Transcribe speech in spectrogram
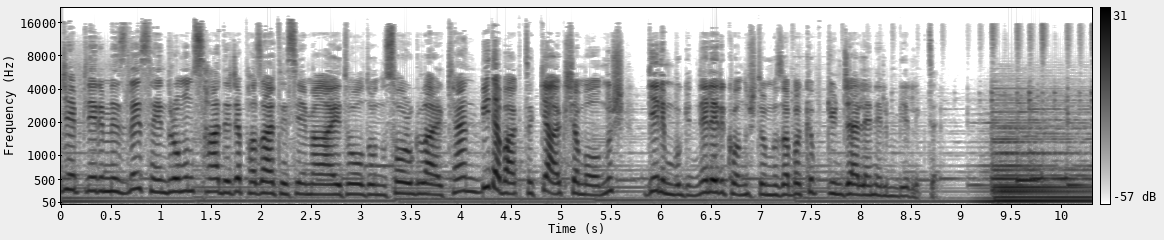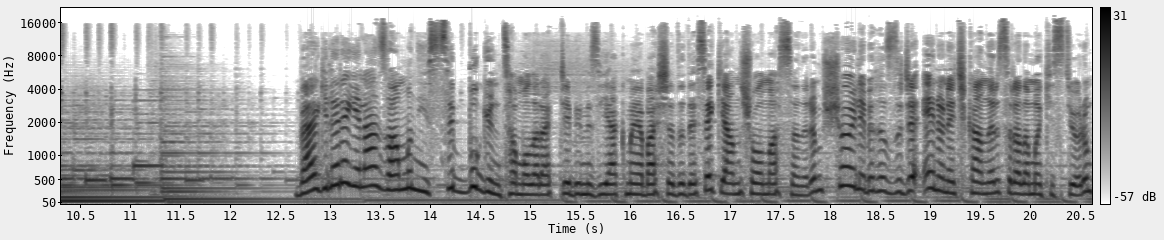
ceplerimizle sendromun sadece pazartesiye mi ait olduğunu sorgularken bir de baktık ki akşam olmuş. Gelin bugün neleri konuştuğumuza bakıp güncellenelim birlikte. Vergilere gelen zammın hissi bugün tam olarak cebimizi yakmaya başladı desek yanlış olmaz sanırım. Şöyle bir hızlıca en öne çıkanları sıralamak istiyorum.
